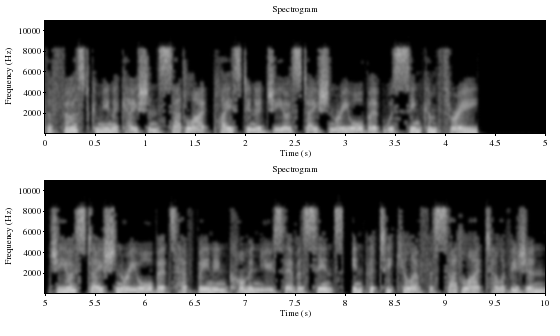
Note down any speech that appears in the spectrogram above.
The first communications satellite placed in a geostationary orbit was SYNCOM 3. Geostationary orbits have been in common use ever since, in particular for satellite television.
